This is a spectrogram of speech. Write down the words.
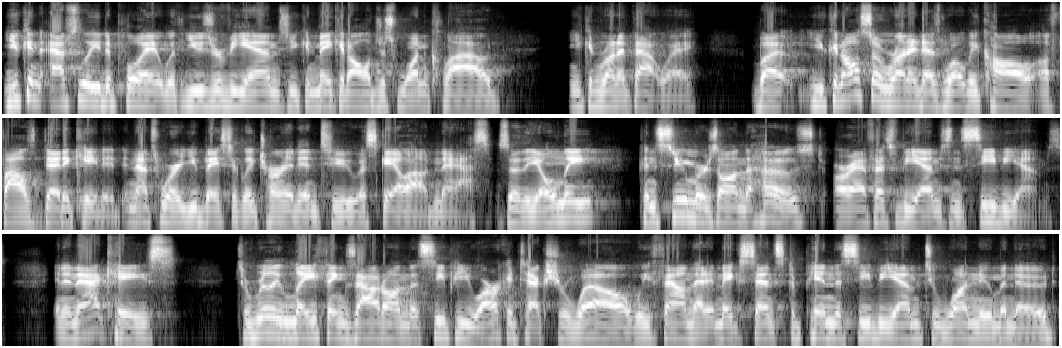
you can absolutely deploy it with user VMs. You can make it all just one cloud. You can run it that way. But you can also run it as what we call a files dedicated. And that's where you basically turn it into a scale out NAS. So the only consumers on the host are FSVMs and CVMs. And in that case, to really lay things out on the CPU architecture well, we found that it makes sense to pin the CVM to one NUMA node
